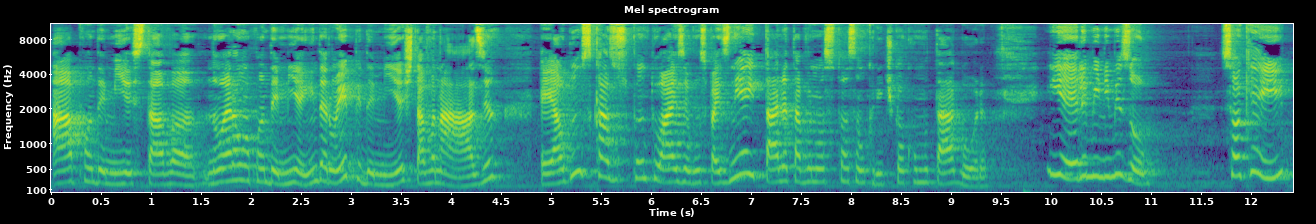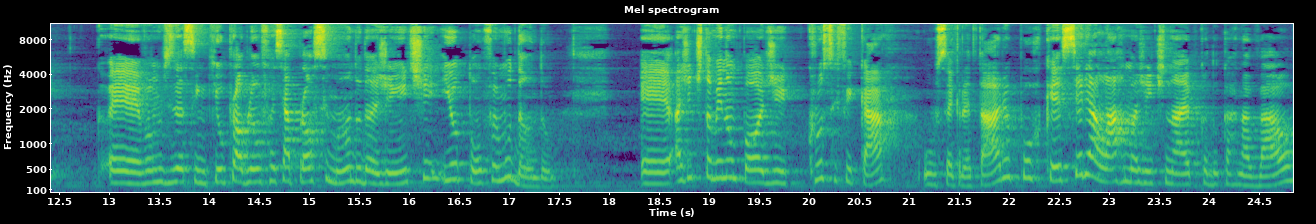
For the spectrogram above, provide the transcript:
a pandemia estava. Não era uma pandemia ainda, era uma epidemia, estava na Ásia. É, alguns casos pontuais em alguns países, nem a Itália estava numa situação crítica como está agora. E ele minimizou. Só que aí, é, vamos dizer assim, que o problema foi se aproximando da gente e o tom foi mudando. É, a gente também não pode crucificar o secretário, porque se ele alarma a gente na época do carnaval,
